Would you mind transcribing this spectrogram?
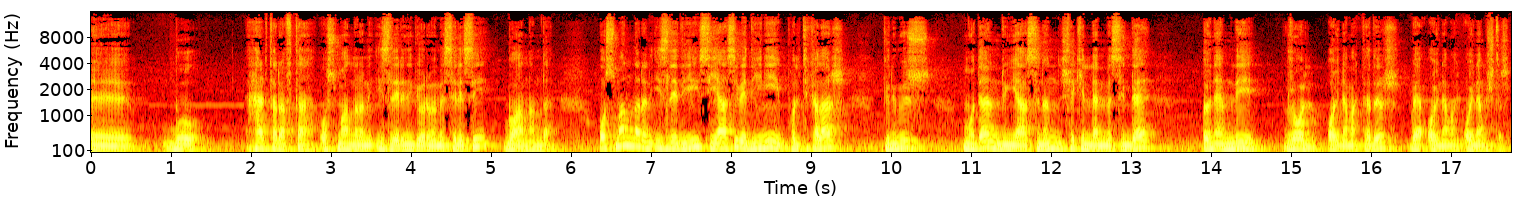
e, bu her tarafta Osmanlı'nın izlerini görme meselesi bu anlamda. Osmanlıların izlediği siyasi ve dini politikalar günümüz modern dünyasının şekillenmesinde önemli rol oynamaktadır ve oynamak, oynamıştır.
